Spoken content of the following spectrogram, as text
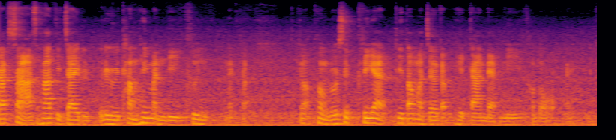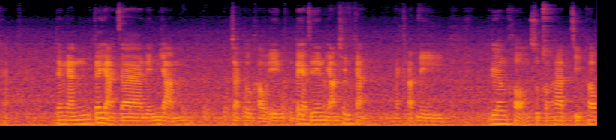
รักษาสภาพจิตใจหรือหรือทำให้มันดีขึ้นนะครับ ก็ผมรู้สึกเครียดที่ต้องมาเจอกับเหตุการณ์แบบนี้เขาบอกนะครับดังนั้นก็อยากจะเน้นย้ำจากตัวเขาเอง ผมก็อยากจะเน้นย้ำเช่นกันนะครับ ในเรื่องของสุขภาพจิตเพราะ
